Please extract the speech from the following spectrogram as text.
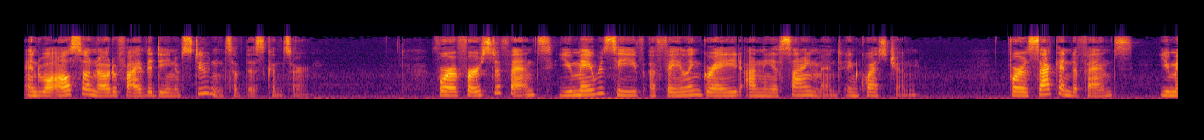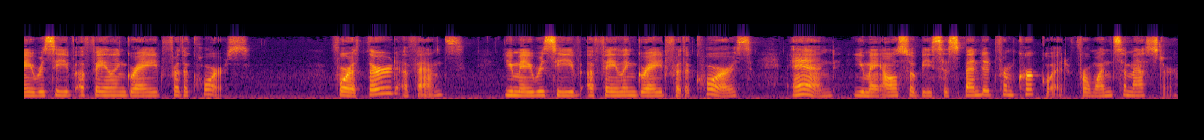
and will also notify the Dean of Students of this concern. For a first offense, you may receive a failing grade on the assignment in question. For a second offense, you may receive a failing grade for the course. For a third offense, you may receive a failing grade for the course, and you may also be suspended from Kirkwood for one semester.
